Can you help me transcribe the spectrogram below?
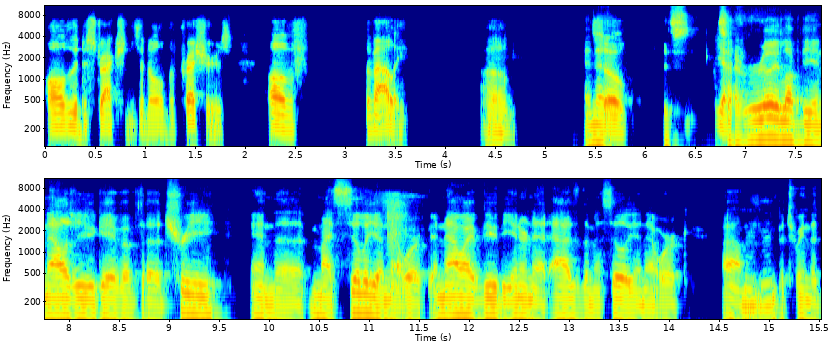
all the distractions and all the pressures of the valley. Um, and so it's yeah. so I really love the analogy you gave of the tree and the mycelia network and now i view the internet as the mycelia network um, mm-hmm. between the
